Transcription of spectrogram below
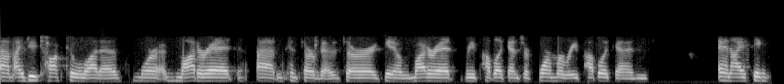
um, I do talk to a lot of more moderate um, conservatives or, you know, moderate Republicans or former Republicans. And I think,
